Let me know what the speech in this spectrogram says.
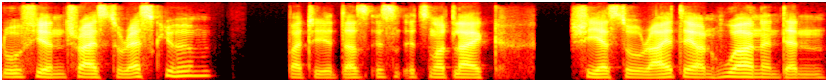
Luthien tries to rescue him, but it does. It's, it's not like she has to ride there on Huan and then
